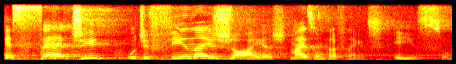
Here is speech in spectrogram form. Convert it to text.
excede o de finas joias. Mais um para frente. Isso.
